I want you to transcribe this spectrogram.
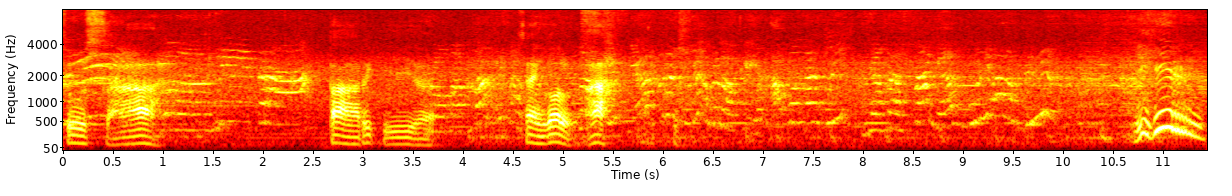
Susah. Tarik iya. Senggol. Ah. Hihir.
